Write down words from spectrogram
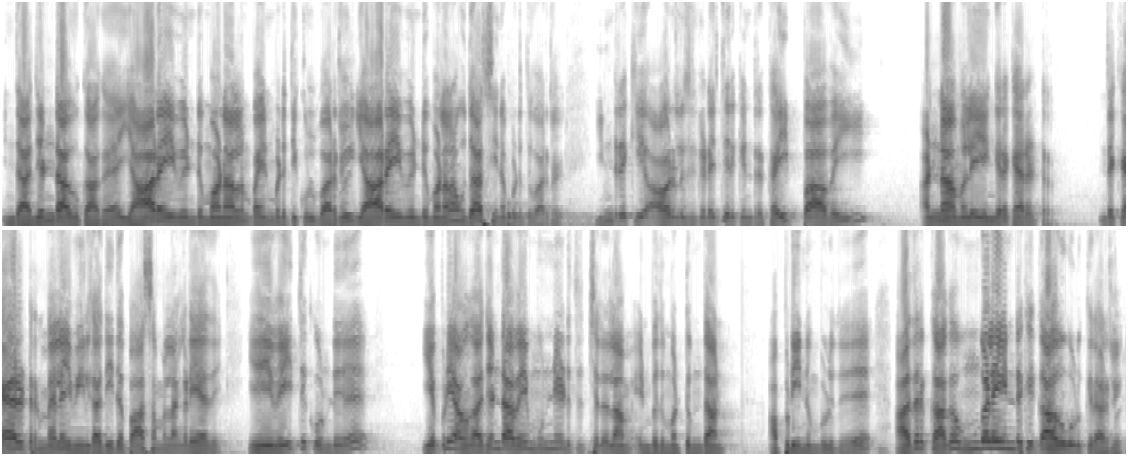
இந்த அஜெண்டாவுக்காக யாரை வேண்டுமானாலும் பயன்படுத்தி கொள்வார்கள் யாரை வேண்டுமானாலும் உதாசீனப்படுத்துவார்கள். இன்றைக்கு அவர்களுக்கு கிடைத்திருக்கின்ற கைப்பாவை அண்ணாமலை என்கிற கேரக்டர் இந்த கேரக்டர் மேலே இவங்களுக்கு அதீத பாசமெல்லாம் கிடையாது. இதை வைத்துக்கொண்டு எப்படி அவங்க அஜெண்டாவை முன்னெடுத்து செல்லலாம் என்பது மட்டும்தான். அப்படின்னும் பொழுது அதற்காக உங்களை இன்றைக்கு காவு கொடுக்கிறார்கள்.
